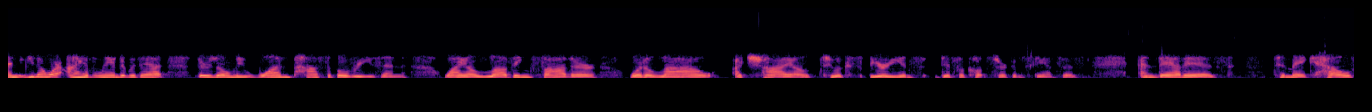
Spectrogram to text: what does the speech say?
and you know where I have landed with that? There's only one possible reason why a loving father would allow a child to experience difficult circumstances, and that is to make hell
